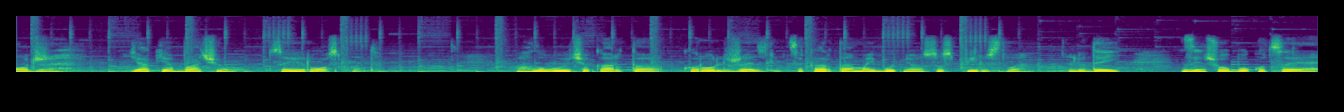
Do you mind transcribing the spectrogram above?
Отже, як я бачу цей розклад? Головуюча карта Король жезлів. Це карта майбутнього суспільства, людей. З іншого боку, це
